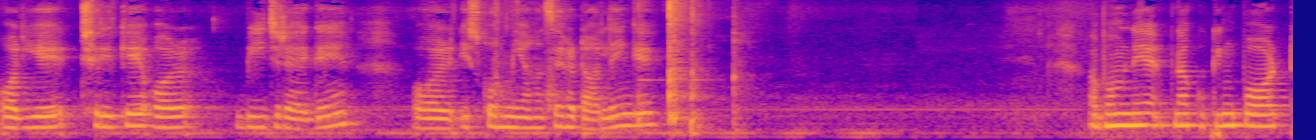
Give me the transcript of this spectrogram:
और ये छिलके और बीज रह गए हैं और इसको हम यहाँ से हटा लेंगे। अब हमने अपना कुकिंग पॉट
